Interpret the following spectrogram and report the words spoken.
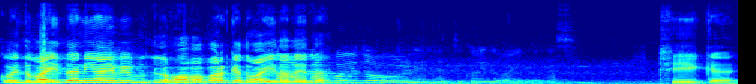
ਕੋਈ ਦਵਾਈ ਤਾਂ ਨਹੀਂ ਆਈ ਵੀ ਲਿਫਾਫਾ ਭਰ ਕੇ ਦਵਾਈ ਦਾ ਨਾ ਦੇਤਾ? ਕੋਈ ਦਵਾਈ ਨਹੀਂ ਦਿੱਤੀ ਕੋਈ ਦਵਾਈ ਨਹੀਂ ਦੱਸੀ। ਠੀਕ ਹੈ।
